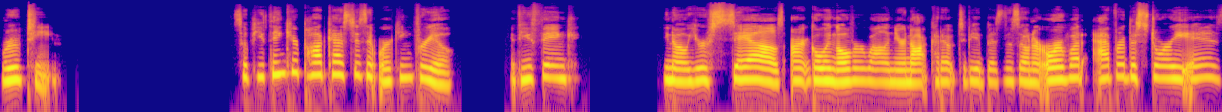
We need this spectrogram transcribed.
routine. So if you think your podcast isn't working for you, if you think, you know, your sales aren't going over well and you're not cut out to be a business owner or whatever the story is,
